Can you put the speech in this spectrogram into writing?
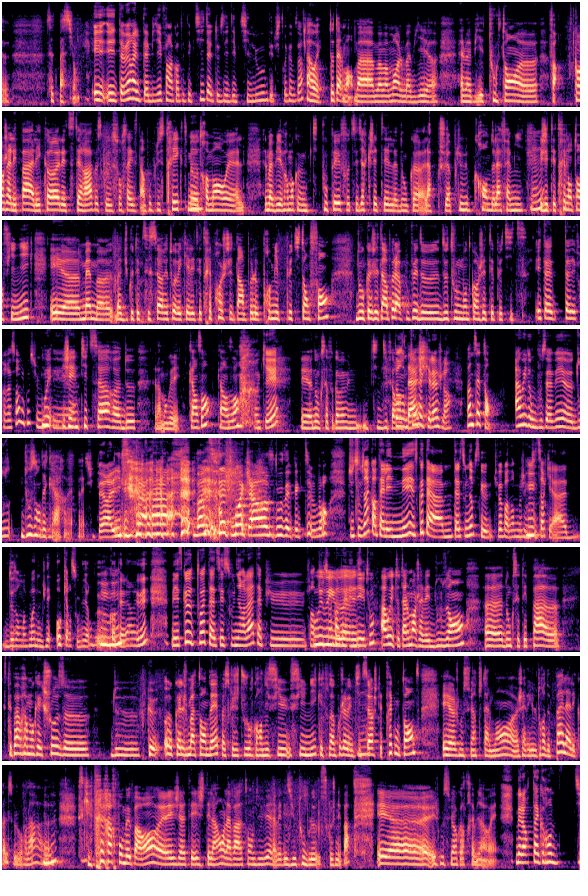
cette passion. Et, et ta mère, elle t'habillait, enfin, quand t'étais petite, elle te faisait des petits looks, des petits trucs comme ça? Ah ouais, totalement. Ma, ma maman, elle m'habillait, euh, elle m'habillait tout le temps. euh, Enfin, quand j'allais pas à l'école, etc. Parce que sur ça, c'était un peu plus strict. Mais Mm. autrement, ouais, elle, elle m'habillait vraiment comme une petite poupée. Faut se dire que j'étais donc euh, la, je suis la plus grande de la famille. Mm. Et j'étais très longtemps fille unique. Et euh, même euh, bah, du côté de ses sœurs et tout, avec qui elle était très proche, j'étais un peu le premier petit enfant. Donc j'étais un peu la poupée de, de tout le monde quand j'étais petite. Et t'as as des frères et sœurs, du coup tu Oui, j'ai une petite sœur de, elle va m'engueuler, 15 ans, 15 ans. Ok. Et donc ça fait quand même une, petite différence d'âge. quel âge, là? 27 ans. Ah oui, donc vous avez euh, 12... 12 ans d'écart. ouais, ouais. Super, Alix 27 moins 15, 12, effectivement. Tu te souviens quand elle est née? Est-ce que tu as, le souvenir? Parce que, tu vois, par exemple, moi, j'ai une Mm. petite sœur qui a deux ans moins que moi, donc je n'ai aucun souvenir de Mhm. quand elle est arrivée. Mais est-ce que toi, tu as ces souvenirs-là? Tu as pu... Enfin, tu Oui, souviens oui, quand elle est née et tout? Ah oui, totalement. J'avais 12 ans, euh, donc c'était pas, euh, c'était pas vraiment quelque chose euh, de que, auquel je m'attendais parce que j'ai toujours grandi fille, fille unique et tout d'un coup j'avais une Mm. petite sœur, j'étais très contente et euh, je me souviens totalement, euh, j'avais eu le droit de pas aller à l'école ce jour-là, euh, Mm-hmm. ce qui est très rare pour mes parents. Et j'étais, là, on l'avait attendue, elle avait les yeux tout bleus, ce que je n'ai pas. Et, et je me souviens encore très bien, ouais. Mais alors, tu as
